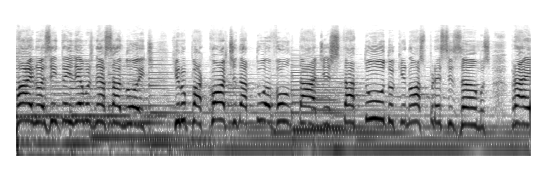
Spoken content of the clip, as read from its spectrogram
Pai, nós entendemos nessa noite que no pacote da tua vontade está tudo o que nós precisamos para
